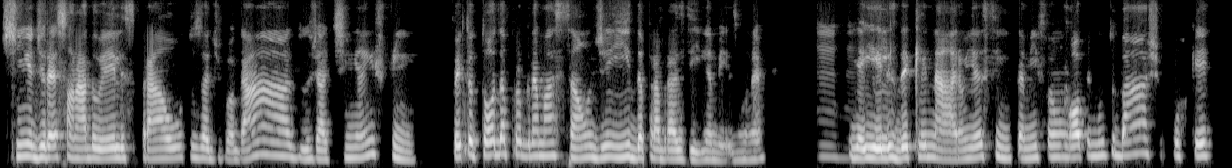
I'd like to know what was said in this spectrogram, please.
tinha direcionado eles para outros advogados, já tinha, enfim, feito toda a programação de ida para Brasília mesmo, né? Uhum. E aí eles declinaram. E assim, para mim foi um golpe muito baixo, porque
